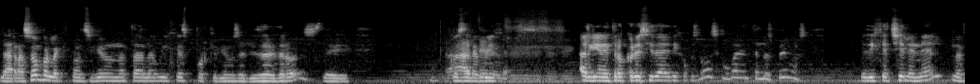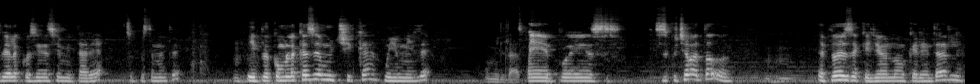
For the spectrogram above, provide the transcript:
la razón por la que consiguieron una tabla Ouija es porque vimos el video de Dross de cosas Ah, de la tiene- Ouija. sí, sí, sí, sí. Alguien entró curiosidad y dijo, pues vamos a jugar entre los primos. Le dije chile en él, me fui a la cocina a hacer mi tarea, supuestamente. Y pues como la casa es muy chica, muy humilde, Humildad. eh, pues se escuchaba todo. Peor es de que yo no quería entrarle.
